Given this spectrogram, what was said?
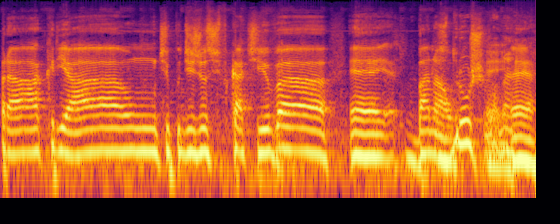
para criar um tipo de justificativa é, banal. Esdrúxula, é, né? É.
